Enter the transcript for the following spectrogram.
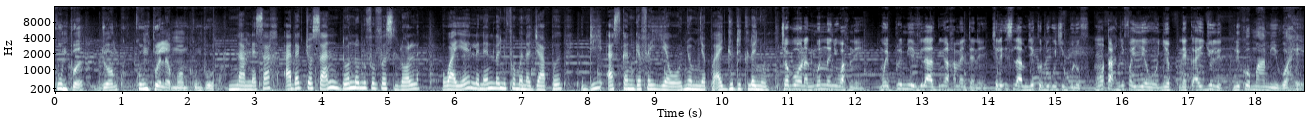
kumpa drunk kumpa la moom kumpo. naam ne sax aada ak cosaan doon na lu fa fës lool waaye leneen la ñu fa mën a jàpp di askan nga fay yeewoo ñoom ñëpp ay juddit lañu. Cobon nag mën nañu wax ni mooy premier village bi nga xamante ne ci la islam njëkk a dugg ci Buluf moo tax ñi fay yeewoo ñëpp nekk ay jullit. ni ko maam yi waxee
